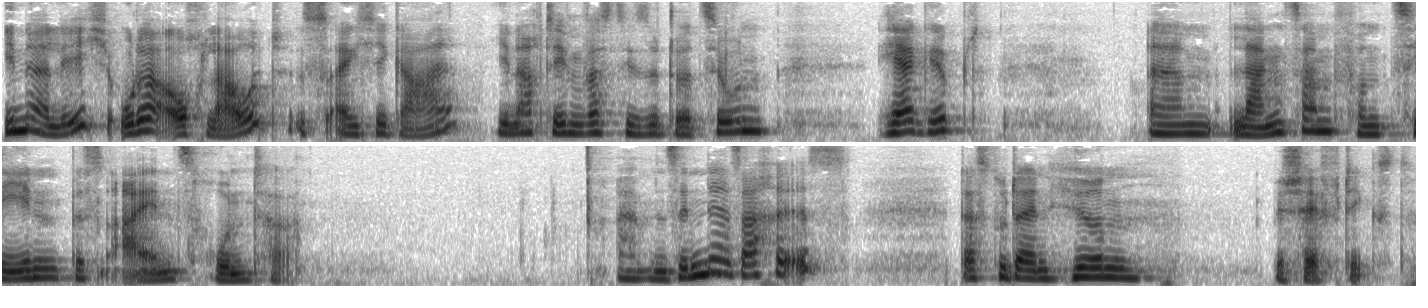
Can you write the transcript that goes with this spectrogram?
innerlich oder auch laut, ist eigentlich egal, je nachdem, was die Situation hergibt, ähm, langsam von 10 bis 1 runter. Ähm, Sinn der Sache ist, dass du dein Hirn beschäftigst.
